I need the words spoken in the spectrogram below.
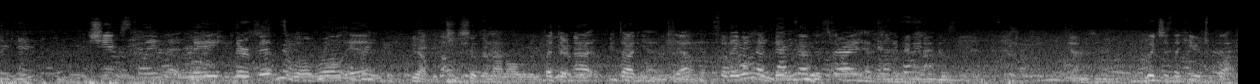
you did. She explained that they their bids will roll in, Yeah, but she said they're not all the way. but they're not done yet. Yep. So they will have bids on this ride at some point. Yeah. Which is a huge plus.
